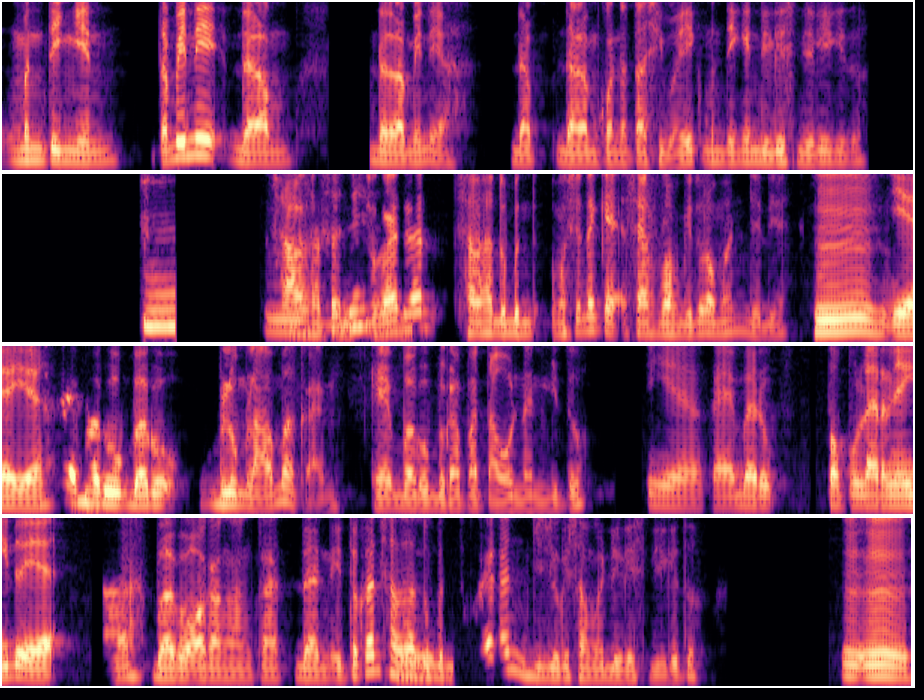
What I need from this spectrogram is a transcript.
mentingin tapi ini dalam dalam ini ya dap- dalam konotasi baik mentingin diri sendiri gitu Hmm, salah satu Maksudnya? bentuk kan salah satu bentuk maksudnya kayak self love gitu loh man jadi ya Hmm, iya iya. kayak baru baru belum lama kan kayak baru berapa tahunan gitu Iya, kayak baru populernya gitu ya. ah baru orang angkat dan itu kan salah satu Hmm. bentuknya kan jujur sama diri sendiri tuh Mm-mm.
